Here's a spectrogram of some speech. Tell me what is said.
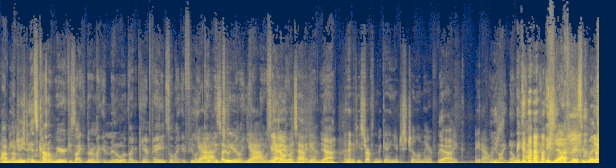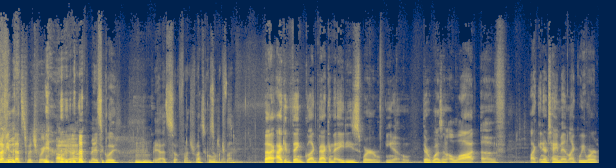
That I, would be I mean, interesting. it's kind of weird because like they're in like in the middle of like a campaign, so like if you like Yeah, go into so if it, you- you're like you yeah, don't know what's you Yeah, don't happening. what's have no idea. Yeah, And then if you start from the beginning, you're just chilling there for Yeah. like eight hours. you like know what's happening. yeah, basically. but I mean, that's Twitch for you. oh yeah, basically. Mm-hmm. Yeah, it's so fun. That's cool. So much fun. But I, I can think like back in the '80s where you know there wasn't a lot of like entertainment. Like we weren't,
